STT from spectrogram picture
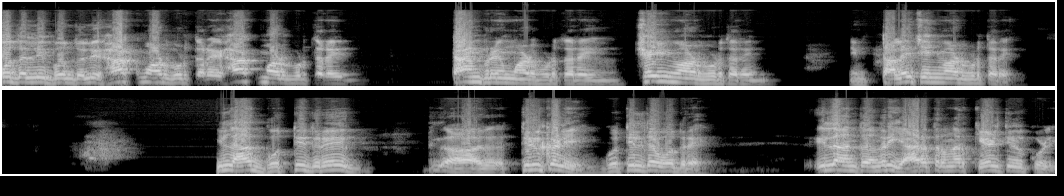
ಓದಲ್ಲಿ ಬಂದಲ್ಲಿ ಹ್ಯಾಕ್ ಮಾಡ್ಬಿಡ್ತಾರೆ ಹ್ಯಾಕ್ ಮಾಡ್ಬಿಡ್ತಾರೆ ಫ್ರೇಮ್ ಮಾಡ್ಬಿಡ್ತಾರೆ ಚೇಂಜ್ ಮಾಡ್ಬಿಡ್ತಾರೆ. ನಿಮ್ ತಲೆ ಚೇಂಜ್ ಮಾಡ್ಬಿಡ್ತಾರೆ. ಇಲ್ಲ, ಗೊತ್ತಿದ್ರೆ ತಿಳ್ಕೊಳ್ಳಿ, ಗೊತ್ತಿಲ್ದೆ ಹೋದ್ರೆ. ಇಲ್ಲ ಅಂತಂದ್ರೆ ಯಾರ ಹತ್ರನಾರು ಕೇಳಿ ತಿಳ್ಕೊಳ್ಳಿ.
